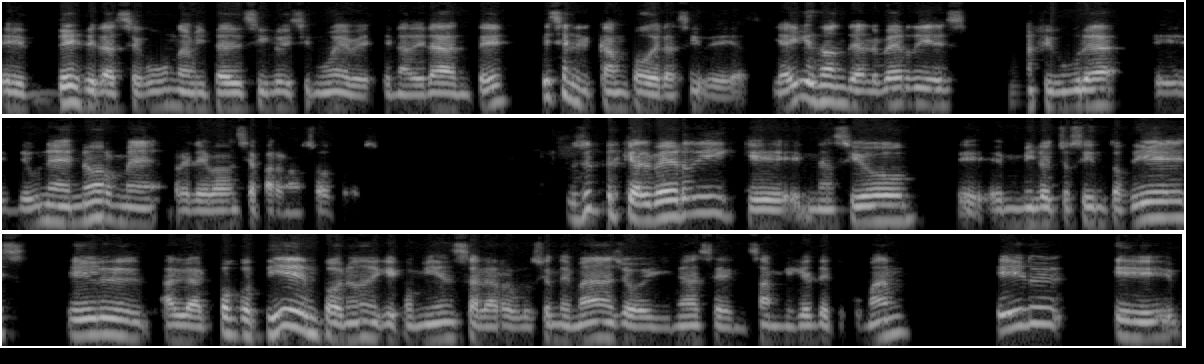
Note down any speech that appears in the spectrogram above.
eh, desde la segunda mitad del siglo XIX en adelante, es en el campo de las ideas. Y ahí es donde Alberdi es una figura eh, de una enorme relevancia para nosotros. Lo cierto es que Alberdi, que nació eh, en 1810, él al, poco tiempo ¿no? de que comienza la Revolución de Mayo y nace en San Miguel de Tucumán, él eh,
